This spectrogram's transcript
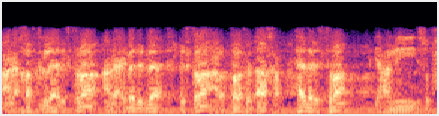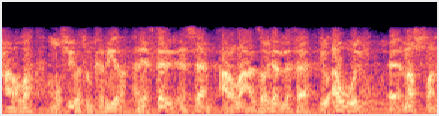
على خلق الله الافتراء على عباد الله الافتراء على الطرف الآخر. هذا الافتراء يعني سبحان الله مصيبة كبيرة. أن يفتري الإنسان على الله عز وجل فيؤول نصا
